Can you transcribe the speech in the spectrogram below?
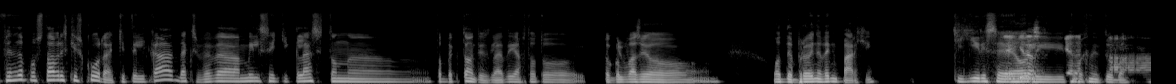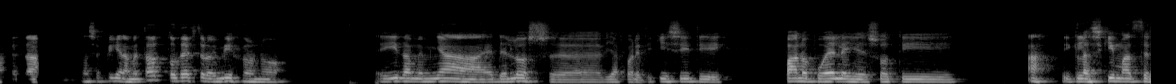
φαίνεται πως τα βρίσκεις σκούρα. Και τελικά, εντάξει, βέβαια μίλησε και η κλάση των, ε, των παικτών της. Δηλαδή αυτό το, το γκολ ο, ο Ντεμπρόινε δεν υπάρχει. Και γύρισε ε, όλη το παιχνίδι του. Να σε πήγαινα μετά. Το δεύτερο ημίχρονο είδαμε μια εντελώς ε, διαφορετική City πάνω που έλεγες ότι α, η κλασική Manchester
